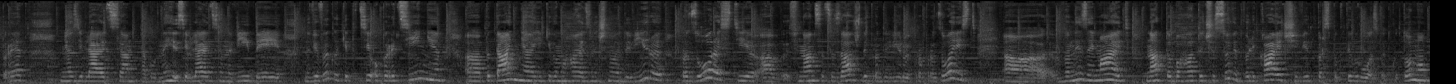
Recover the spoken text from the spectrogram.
вперед, в нього з'являються або в неї з'являються нові ідеї, нові виклики, то ці операційні е, питання, які вимагають значної довіри, прозорості, а фінанси це завжди про довіру і про прозорість. Вони займають надто багато часу, відволікаючи від перспектив розвитку. Тому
